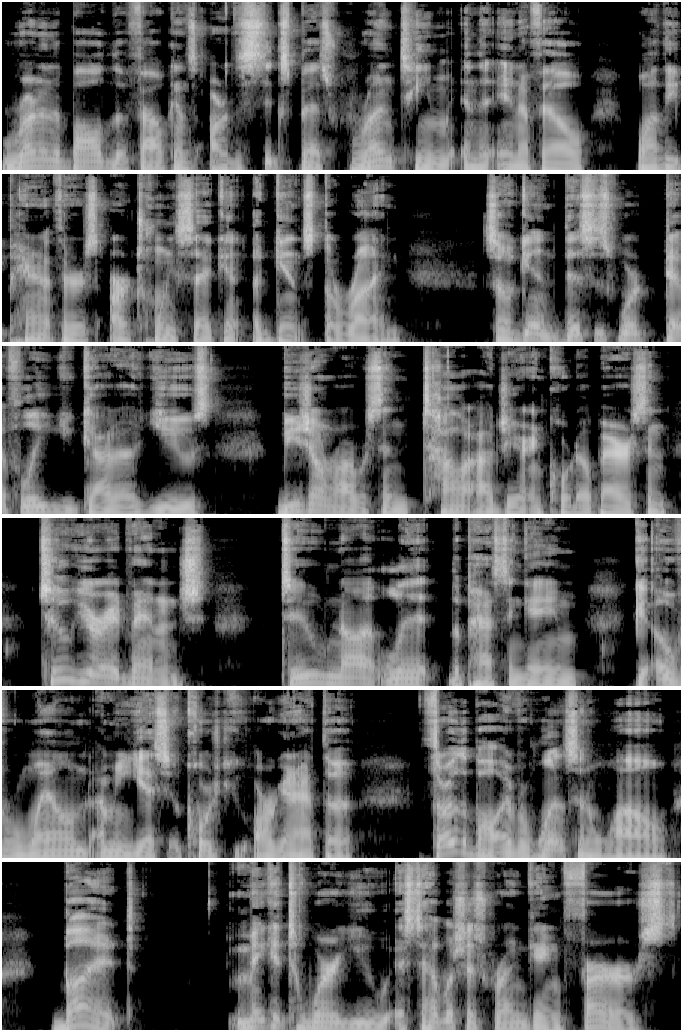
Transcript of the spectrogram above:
Running the ball, the Falcons are the sixth best run team in the NFL, while the Panthers are 22nd against the run. So again, this is where definitely you gotta use Bijan Robinson, Tyler Allgeier, and Cordarrelle Patterson to your advantage do not let the passing game get overwhelmed. I mean, yes, of course, you are to have to throw the ball every once in a while, but make it to where you establish this run game first.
